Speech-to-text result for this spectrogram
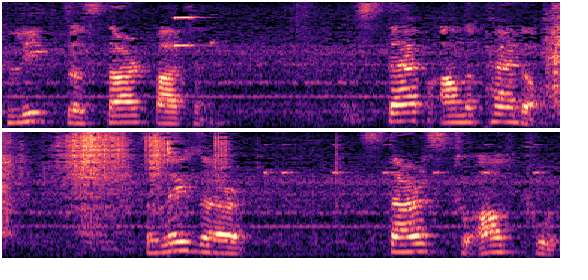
Click the Start button. Step on the pedal. The laser starts to output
